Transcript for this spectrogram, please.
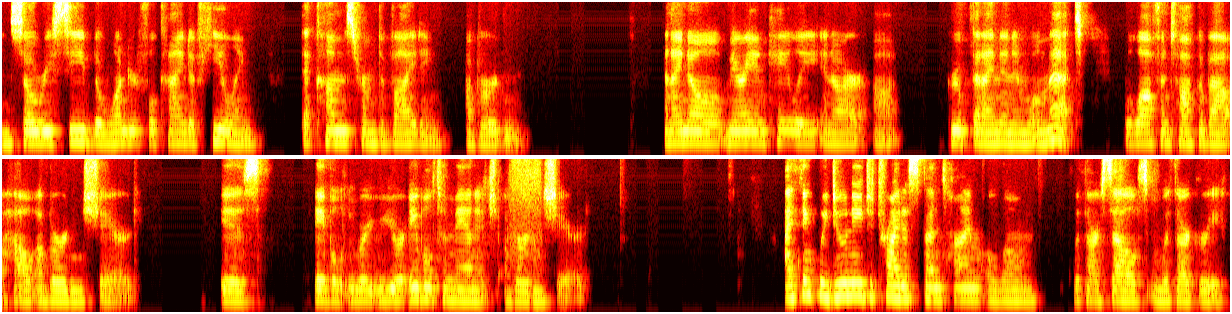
and so received the wonderful kind of healing that comes from dividing a burden. And I know Mary and Kaylee in our uh, group that I'm in in Wilmette will often talk about how a burden shared is able, you're able to manage a burden shared. I think we do need to try to spend time alone with ourselves and with our grief.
